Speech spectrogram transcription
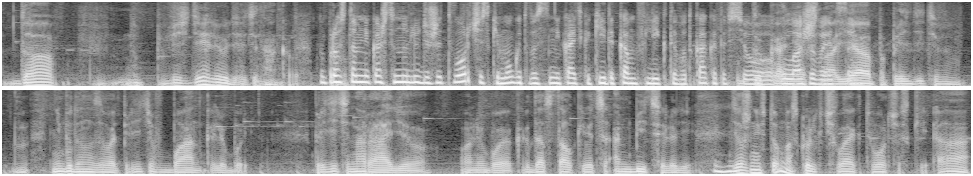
Да, ну, везде люди одинаковые. Ну просто, мне кажется, ну люди же творческие, могут возникать какие-то конфликты. Вот как это все да, конечно. улаживается? Я придите, не буду называть, придите в банк любой, придите на радио любое, когда сталкиваются амбиции людей. Угу. Дело же не в том, насколько человек творческий, а,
